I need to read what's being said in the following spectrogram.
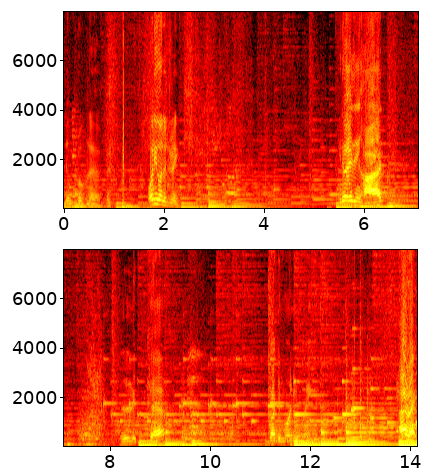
no problem. what do you want to drink? You know anything hard? Liquor? Got the money for you. Alright.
